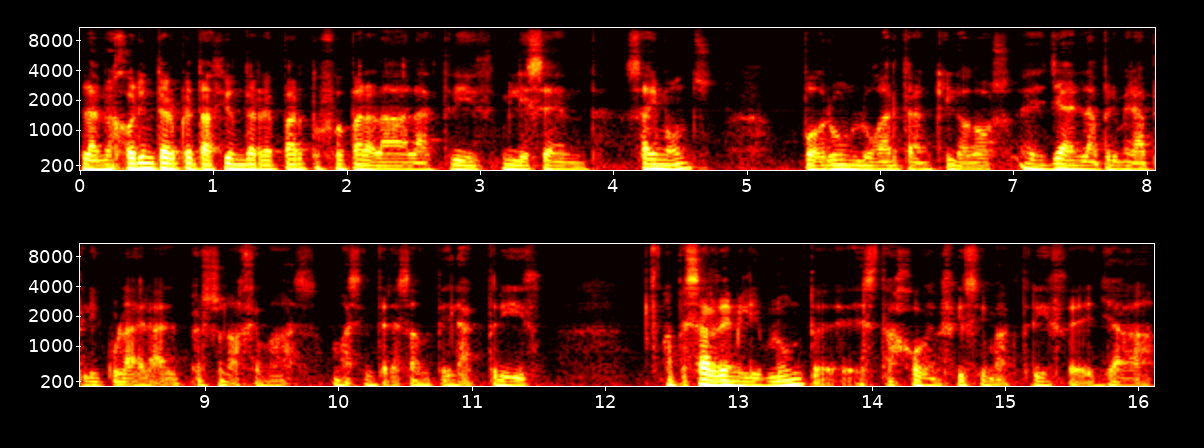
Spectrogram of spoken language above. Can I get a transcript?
La mejor interpretación de reparto fue para la, la actriz Millicent Simons por Un lugar tranquilo 2. Eh, ya en la primera película era el personaje más, más interesante y la actriz, a pesar de Emily Blunt, esta jovencísima actriz eh, ya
